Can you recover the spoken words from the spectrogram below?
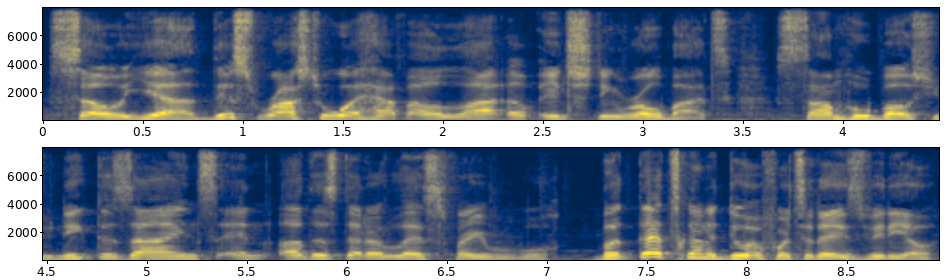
So yeah, this roster will have a lot of interesting robots, some who boast unique designs and others that are less favorable. But that's going to do it for today's video.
